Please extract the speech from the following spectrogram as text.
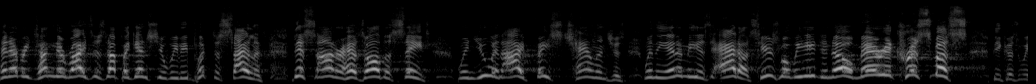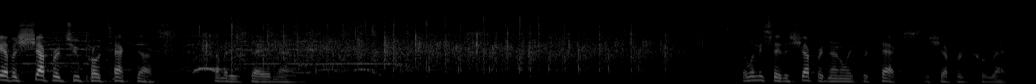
and every tongue that rises up against you will be put to silence. This honor has all the saints. When you and I face challenges, when the enemy is at us, here's what we need to know Merry Christmas, because we have a shepherd to protect us. Somebody say amen. But let me say the shepherd not only protects, the shepherd corrects.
